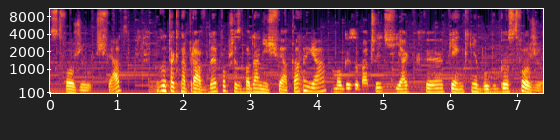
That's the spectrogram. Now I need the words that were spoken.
stworzył świat, no to tak naprawdę poprzez badanie świata ja mogę zobaczyć, jak e, pięknie Bóg go stworzył.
